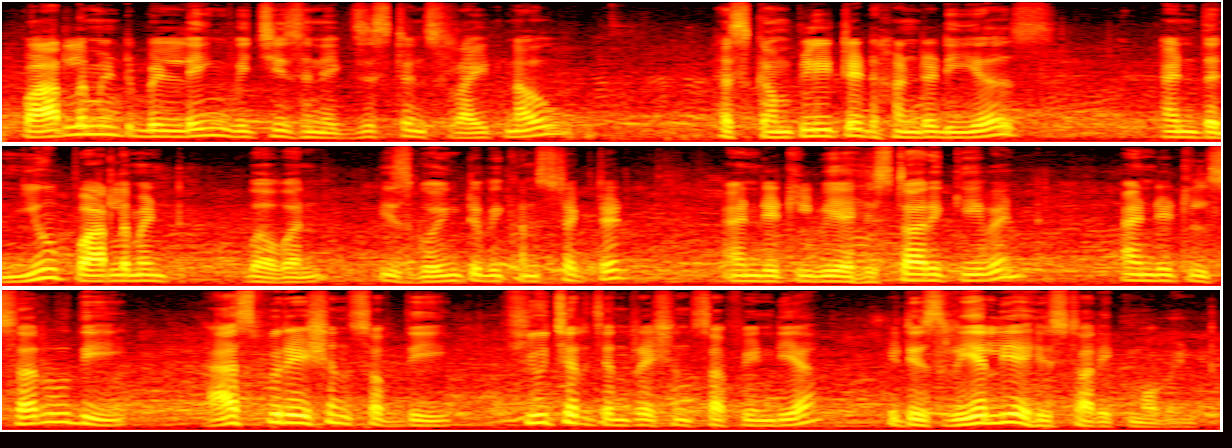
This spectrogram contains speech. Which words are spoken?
parliament building, which is in existence right now, has completed 100 years, and the new parliament bhavan is going to be constructed, and it will be a historic event, and it will serve the aspirations of the future generations of India. It is really a historic moment.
